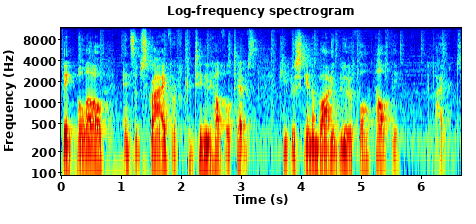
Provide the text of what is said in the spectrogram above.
think below and subscribe for continued helpful tips. Keep your skin and body beautiful, healthy, and vibrant.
